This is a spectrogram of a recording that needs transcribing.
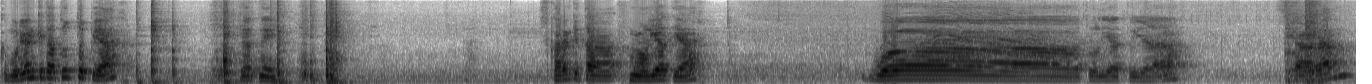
Kemudian kita tutup ya. Lihat nih. Sekarang kita mau lihat ya. Wow, tuh lihat tuh ya. Sekarang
